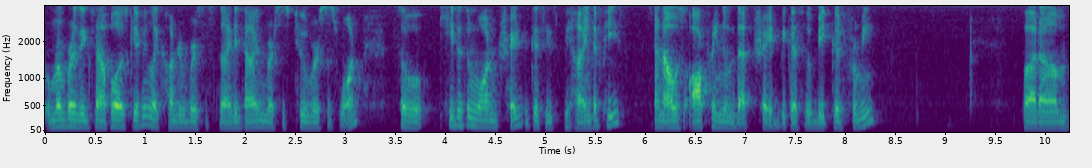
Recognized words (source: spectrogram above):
remember the example I was giving, like 100 versus 99 versus 2 versus 1. So he doesn't want to trade because he's behind a piece, and I was offering him that trade because it would be good for me. But um,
